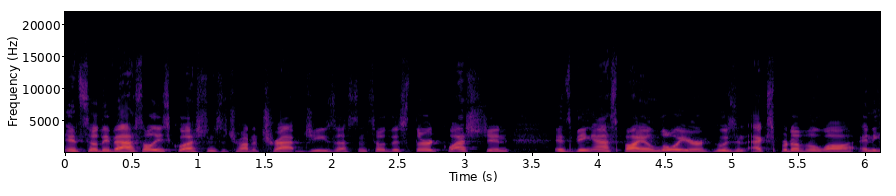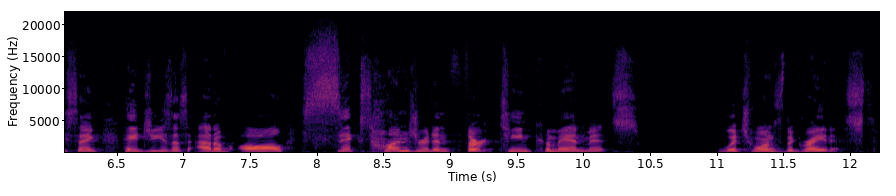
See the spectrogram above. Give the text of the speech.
And so they've asked all these questions to try to trap Jesus. And so this third question is being asked by a lawyer who is an expert of the law. And he's saying, Hey, Jesus, out of all 613 commandments, which one's the greatest?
